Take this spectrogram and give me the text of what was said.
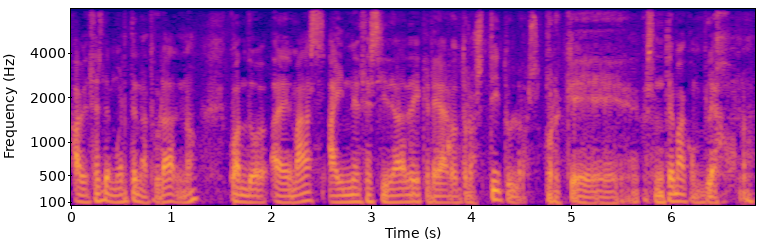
a veces de muerte natural, ¿no? Cuando además hay necesidad de crear otros títulos, porque es un tema complejo, ¿no?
